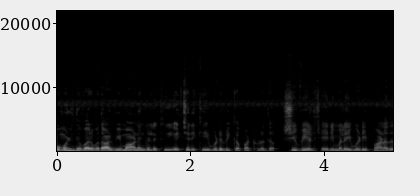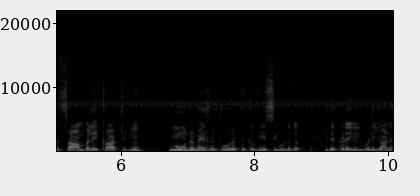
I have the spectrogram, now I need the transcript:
உமிழ்ந்து வருவதால் விமானங்களுக்கு எச்சரிக்கை விடுவிக்கப்பட்டுள்ளது. ஷிவேல் எரிமலை வெடிப்பானது சாம்பலை காற்றில் மூன்று மைல்கள் தூரத்துக்கு வீசியுள்ளது. இதற்கிடையில் வெளியான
